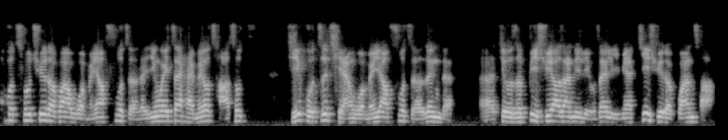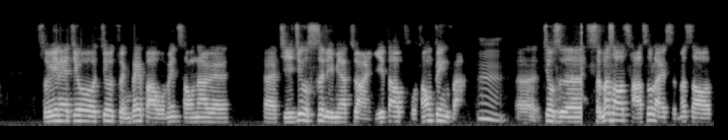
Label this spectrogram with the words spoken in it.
如果出去的话，我们要负责的，因为在还没有查出结果之前，我们要负责任的。呃，就是必须要让你留在里面继续的观察。所以呢，就就准备把我们从那个呃急救室里面转移到普通病房。嗯。呃，就是什么时候查出来，什么时候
